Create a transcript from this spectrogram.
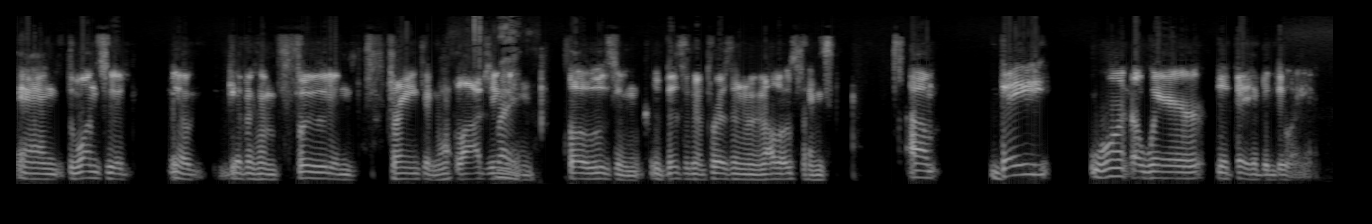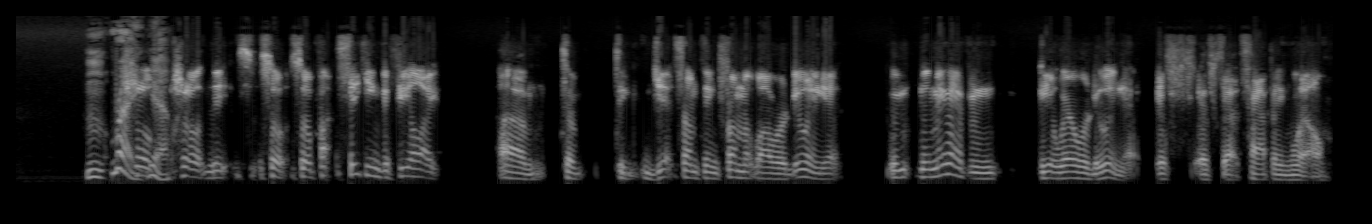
and the ones who had, you know, given him food and drink and lodging right. and clothes and visit in prison and all those things. Um, they weren't aware that they had been doing it. Mm, right. So, yeah. So, the, so, so seeking to feel like um, to to get something from it while we're doing it, we, we may not even be aware we're doing it if if that's happening well.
